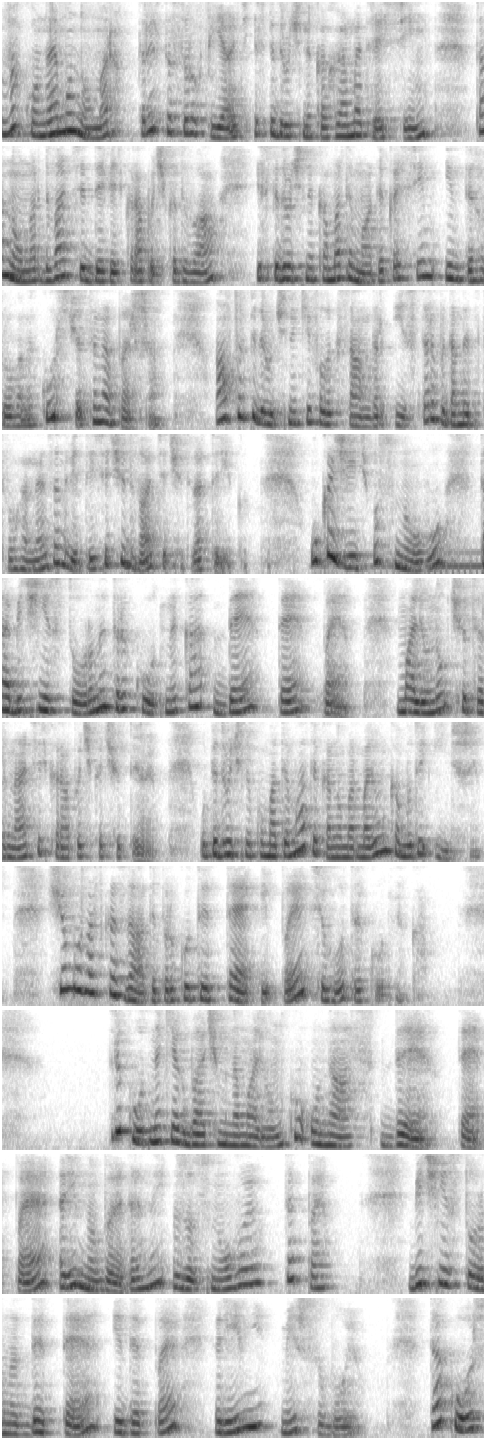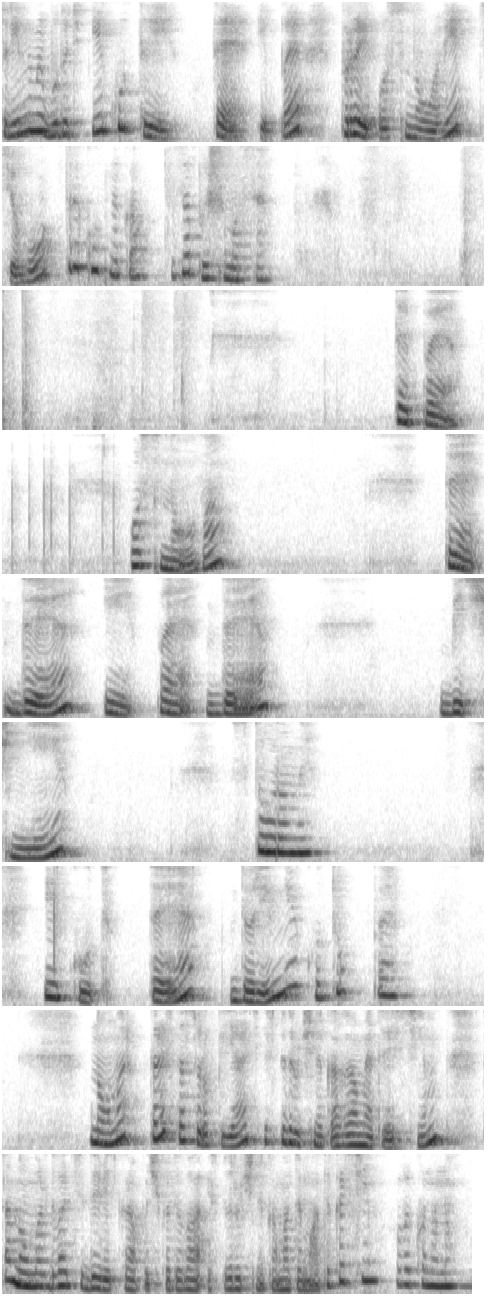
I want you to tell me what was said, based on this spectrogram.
Виконуємо номер 345 із підручника Геометрія 7 та номер 29.2 із підручника Математика 7. Інтегрований курс, частина перша. Автор підручників Олександр Істер, видавництво Генеза 2024 рік. Укажіть основу та бічні сторони трикутника ДТП. Малюнок 14.4. У підручнику математика номер малюнка буде інший. Що можна сказати про кути Т і П цього трикутника? Трикутник, як бачимо на малюнку, у нас ДТП рівнобедрений з основою ТП. Бічні сторони ДТ і ДП рівні між собою. Також рівними будуть і кути Т і П при основі цього трикутника. Запишемо це. ТП основа ТД і ПД бічні сторони і кут Т дорівнює куту П. Номер 345 із підручника Геометрія 7 та номер 29.2 із підручника Математика 7 виконано.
